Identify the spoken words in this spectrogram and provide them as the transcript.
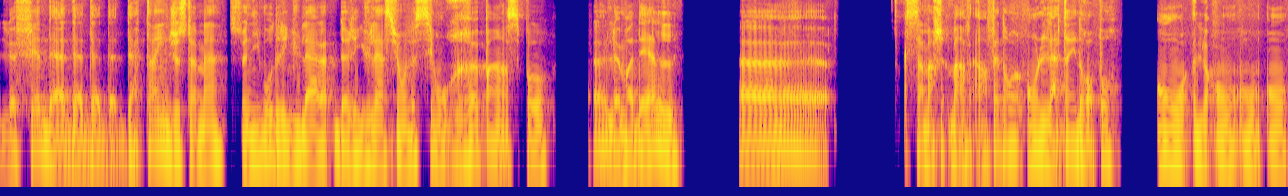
le fait d'atteindre justement ce niveau de, de régulation là, si on repense pas euh, le modèle, euh, ça marche. Ben, en fait, on, ne l'atteindra pas on,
